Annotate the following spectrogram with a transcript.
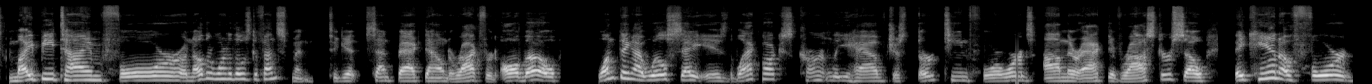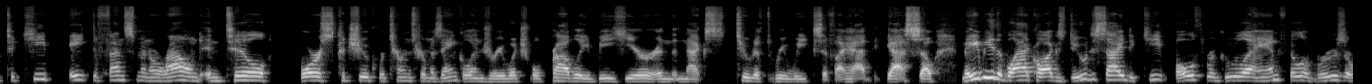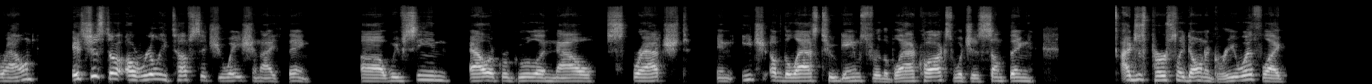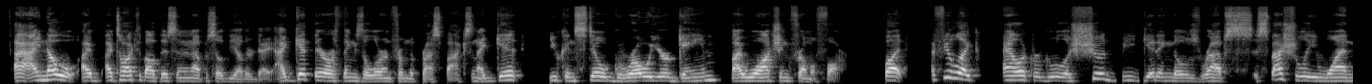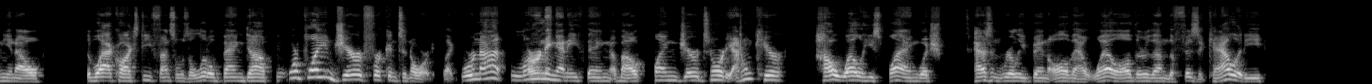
might be time for another one of those defensemen to get sent back down to Rockford. Although, one thing I will say is the Blackhawks currently have just 13 forwards on their active roster, so they can't afford to keep eight defensemen around until Boris Katchouk returns from his ankle injury, which will probably be here in the next two to three weeks, if I had to guess. So maybe the Blackhawks do decide to keep both Regula and Philip Roos around it's just a, a really tough situation, I think. Uh, we've seen Alec Regula now scratched in each of the last two games for the Blackhawks, which is something I just personally don't agree with. Like, I, I know I, I talked about this in an episode the other day. I get there are things to learn from the press box, and I get you can still grow your game by watching from afar. But I feel like Alec Regula should be getting those reps, especially when, you know, the Blackhawks defense was a little banged up. We're playing Jarred frickin' Tinordi. Like, we're not learning anything about playing Jarred Tinordi. I don't care how well he's playing, which hasn't really been all that well, other than the physicality.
